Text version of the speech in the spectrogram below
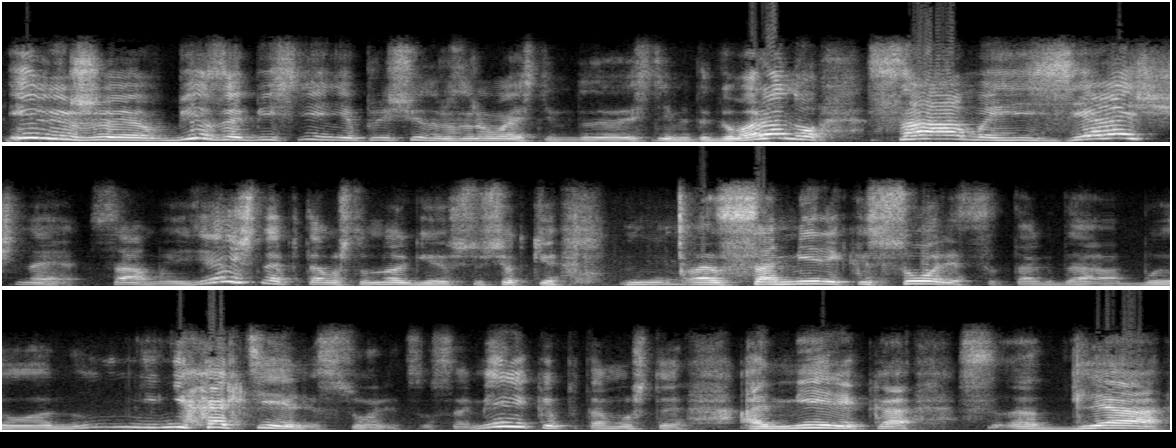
или же без объяснения причин разрывая с, ним, с ними договора, но самое изящное, самое изящное, потому что многие все-таки с Америкой ссориться тогда было, ну, не хотели ссориться с Америкой, потому что Америка Америка э, для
